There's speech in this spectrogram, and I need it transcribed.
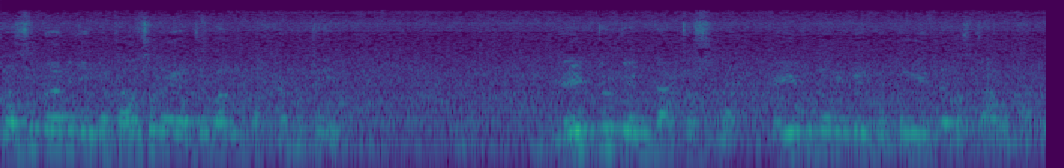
ప్రస్తుతానికి ఇంకా ట్రాన్స్ఫర్ అయితే వాళ్ళు ఉన్నారు కాబట్టి ఎయిట్ టు టెన్ డాక్టర్స్ ఉన్నారు ఎయిట్ మందికి కొత్తగా ఇద్దరు వస్తా ఉన్నారు.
